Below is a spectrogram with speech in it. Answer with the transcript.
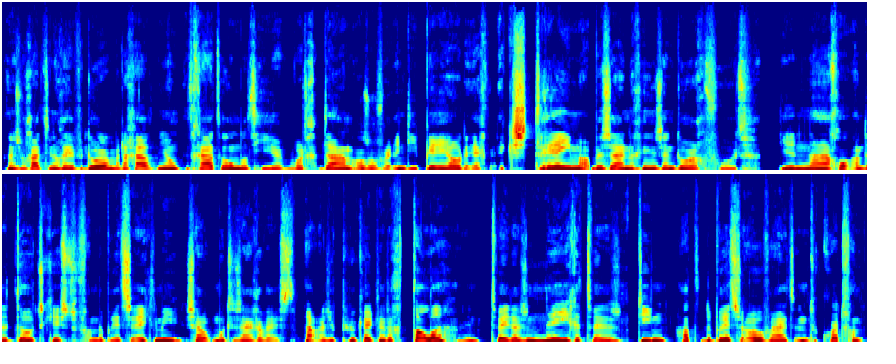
En zo gaat hij nog even door, maar daar gaat het niet om. Het gaat erom dat hier wordt gedaan alsof er in die periode echt extreme bezuinigingen zijn doorgevoerd die de nagel aan de doodskist van de Britse economie zou moeten zijn geweest. Nou, als je puur kijkt naar de getallen, in 2009, 2010 had de Britse overheid een tekort van 10%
